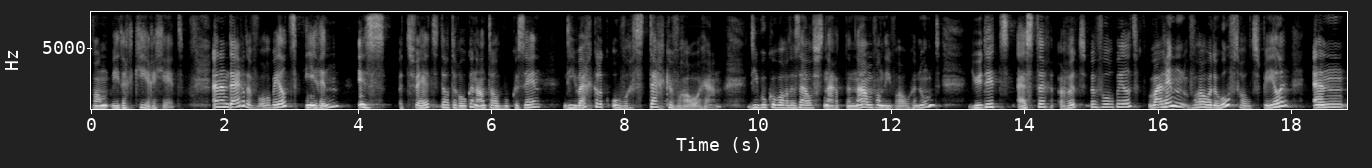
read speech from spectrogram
van wederkerigheid. En een derde voorbeeld hierin is het feit dat er ook een aantal boeken zijn die werkelijk over sterke vrouwen gaan. Die boeken worden zelfs naar de naam van die vrouw genoemd. Judith, Esther, Rut bijvoorbeeld, waarin vrouwen de hoofdrol spelen en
